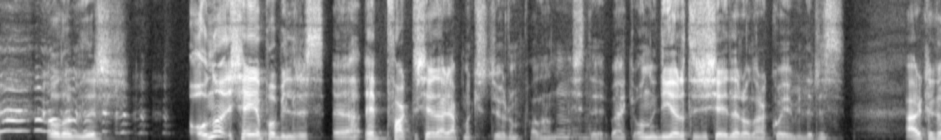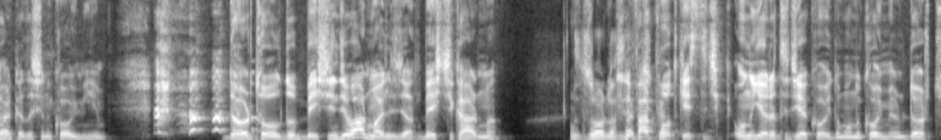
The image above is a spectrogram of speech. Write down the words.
Olabilir. Onu şey yapabiliriz. e, hep farklı şeyler yapmak istiyorum falan. İşte belki onu yaratıcı şeyler olarak koyabiliriz. Erkek arkadaşını koymayayım. Dört oldu. Beşinci var mı Alican? Beş çıkar mı? Zorlasak Nilüfer çıkar. Podcast'i çık. Onu yaratıcıya koydum. Onu koymuyorum. Dört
